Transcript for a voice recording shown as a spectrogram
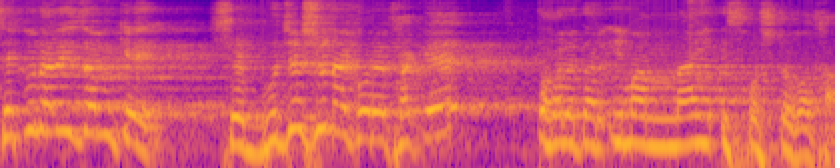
সেকুলারিজমকে সে বুঝে শুনে করে থাকে, তাহলে তার ইমান নাই, স্পষ্ট কথা।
